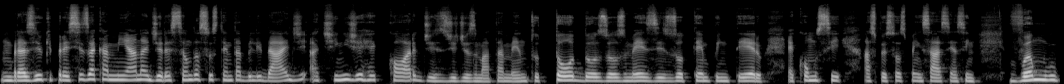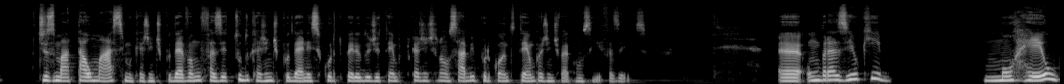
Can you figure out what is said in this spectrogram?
Um Brasil que precisa caminhar na direção da sustentabilidade atinge recordes de desmatamento todos os meses, o tempo inteiro. É como se as pessoas pensassem assim: vamos desmatar o máximo que a gente puder, vamos fazer tudo que a gente puder nesse curto período de tempo, porque a gente não sabe por quanto tempo a gente vai conseguir fazer isso. Uh, um Brasil que morreu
